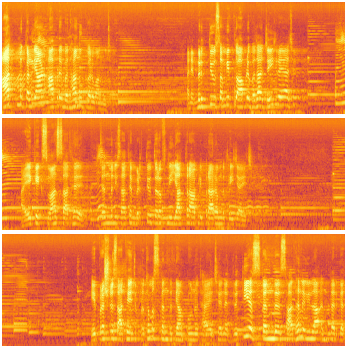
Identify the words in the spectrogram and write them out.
આત્મ કલ્યાણ આપણે બધાનું કરવાનું છે. અને મૃત્યુ સમીપ તો આપણે બધા જઈ જ રહ્યા છે. આ એક એક શ્વાસ સાથે, જન્મની સાથે મૃત્યુ તરફની યાત્રા આપણી પ્રારંભ થઈ જાય છે. એ પ્રશ્ન સાથે જ પ્રથમ સ્કંદ ત્યાં પૂર્ણ થાય છે અને દ્વિતીય સ્કંદ સાધન લીલા અંતર્ગત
